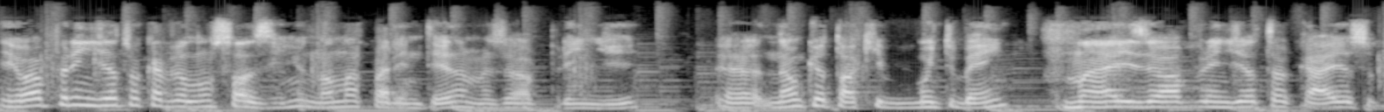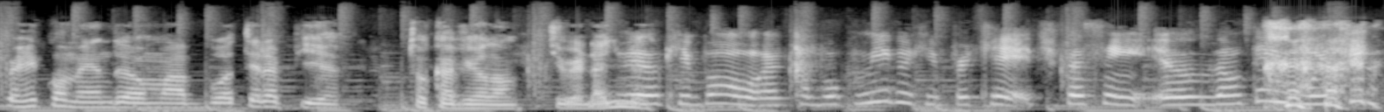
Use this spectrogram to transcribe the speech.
Eu aprendi a tocar violão sozinho, não na quarentena, mas eu aprendi. Uh, não que eu toque muito bem, mas eu aprendi a tocar e eu super recomendo, é uma boa terapia tocar violão, de verdade Meu, mesmo. que bom, acabou comigo aqui, porque, tipo assim, eu não tenho muita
